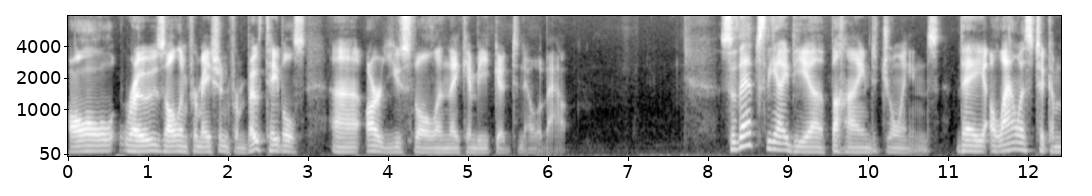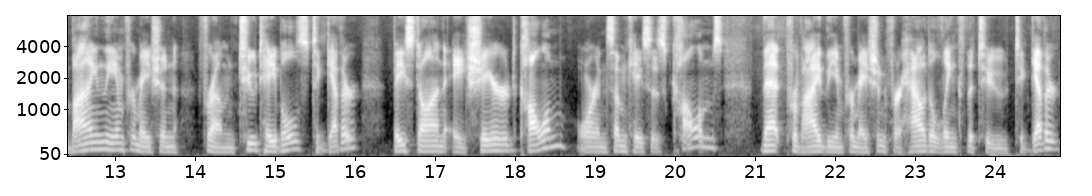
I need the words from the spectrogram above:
all rows, all information from both tables, uh, are useful and they can be good to know about. So that's the idea behind joins. They allow us to combine the information from two tables together based on a shared column, or in some cases columns, that provide the information for how to link the two together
